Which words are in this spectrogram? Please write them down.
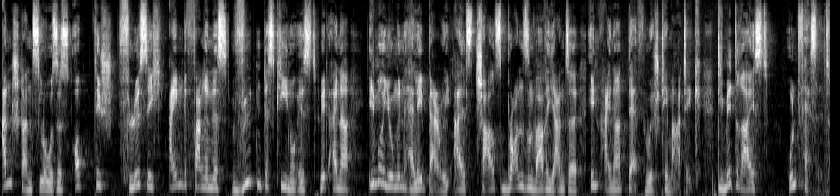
anstandsloses, optisch flüssig eingefangenes, wütendes Kino ist mit einer immer jungen Halle Berry als Charles Bronson Variante in einer Death Wish Thematik, die mitreißt und fesselt.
